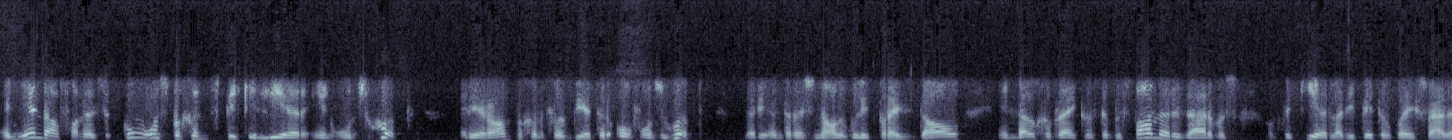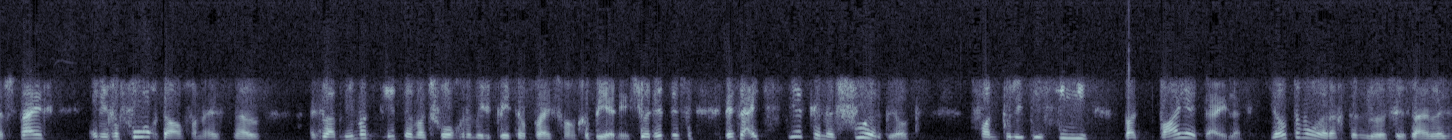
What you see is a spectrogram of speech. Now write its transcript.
en een daarvan is kom ons begin spekuleer en ons hoop dat die rand begin verbeter of ons hoop dat die internasionale olieprys daal en nou gebruik ons die bestaande reserve om te keer dat die petrolprys verder styg en die gevolg daarvan is nou is dat niemand weet wat volgende met die petrolprys gaan gebeur nie. So dit is dis 'n uitstekende voorbeeld van politici wat baie duidelik heeltemal rigtingloos is. Hulle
